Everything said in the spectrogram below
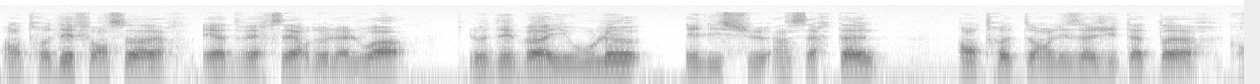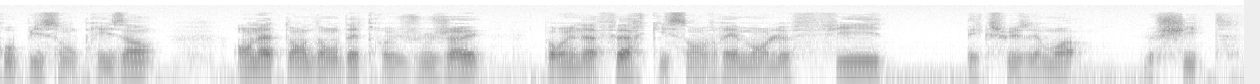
Entre défenseurs et adversaires de la loi, le débat est houleux et l'issue incertaine. Entre-temps, les agitateurs croupissent en prison en attendant d'être jugés pour une affaire qui sent vraiment le fit, excusez-moi, le shit.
